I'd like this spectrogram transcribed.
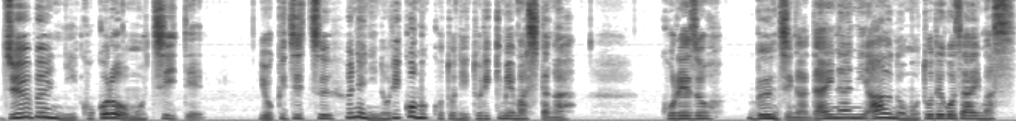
十分に心を用いて翌日船に乗り込むことに取り決めましたがこれぞ文治が大難に遭うのもとでございます。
